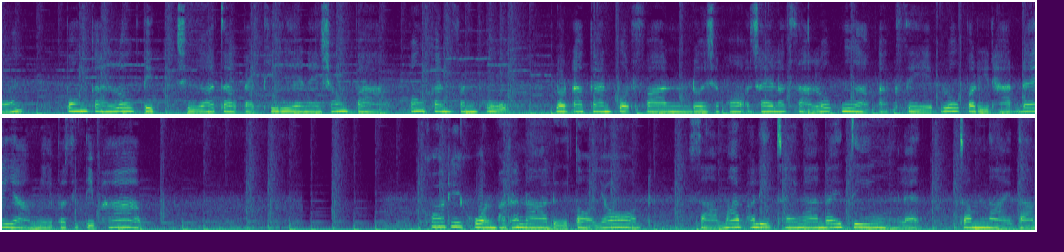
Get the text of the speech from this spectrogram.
2. ป้องกันโรคติดเชื้อจากแบคทีเรียในช่องปาก ป้องกันฟันผุลดอาการปวดฟัน โดยเฉพาะใช้รักษาโรคเหงือกอักเสบ โรคปริทัศน์ได้อย่างมีประสิทธิภาพ ข้อที่ควรพัฒนาหรือต่อยอด สามารถผลิตใช้งานได้จริง และจำหน่ายตาม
